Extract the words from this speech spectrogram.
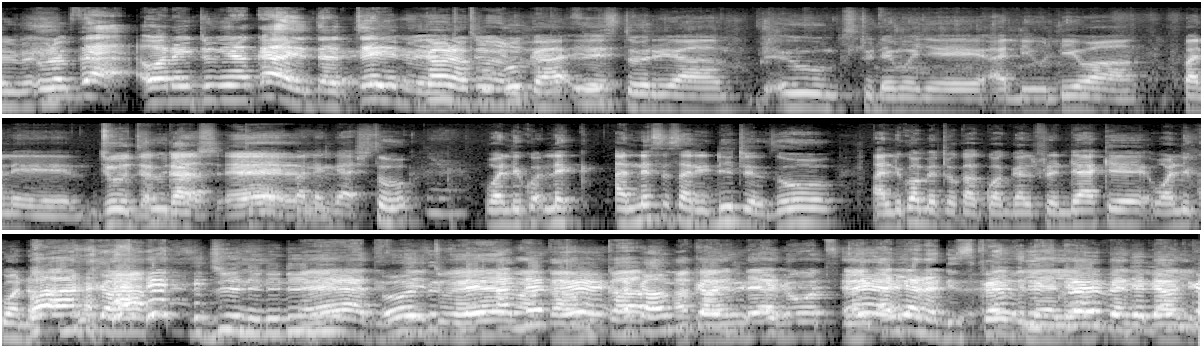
Entertainment. Wanaitumia kaa entertainment nakumbuka hii story ya huyu student mwenye aliuliwa pale Juja, Juja, Gash, eh, eh. pale gash so Yeah. walikuwa like unnecessary details oh alikuwa ametoka kwa girlfriend yake walikuwa napika sijui Eh, eh, eh, eh, eh, eh, ni nini,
